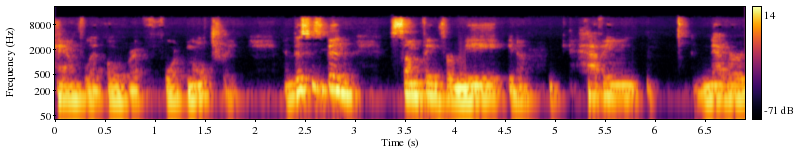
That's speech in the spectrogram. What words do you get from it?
pamphlet over at Fort Moultrie. And this has been something for me, you know, having never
